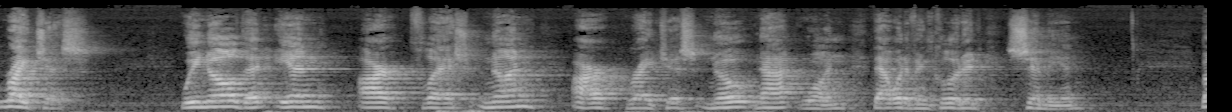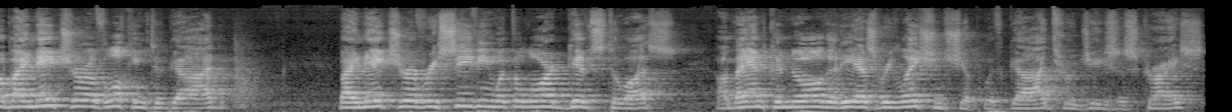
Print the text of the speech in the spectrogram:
righteous. We know that in our flesh, none are righteous, no, not one. That would have included Simeon. But by nature of looking to God, by nature of receiving what the Lord gives to us, a man can know that he has relationship with God through Jesus Christ.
